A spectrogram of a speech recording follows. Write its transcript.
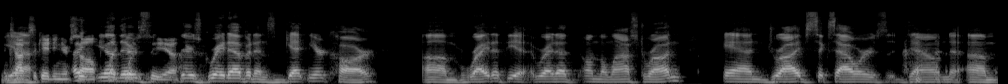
intoxicating yeah. yourself. Yeah, like there's the, uh... there's great evidence. Get in your car, um, right at the right at on the last run and drive six hours down um,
